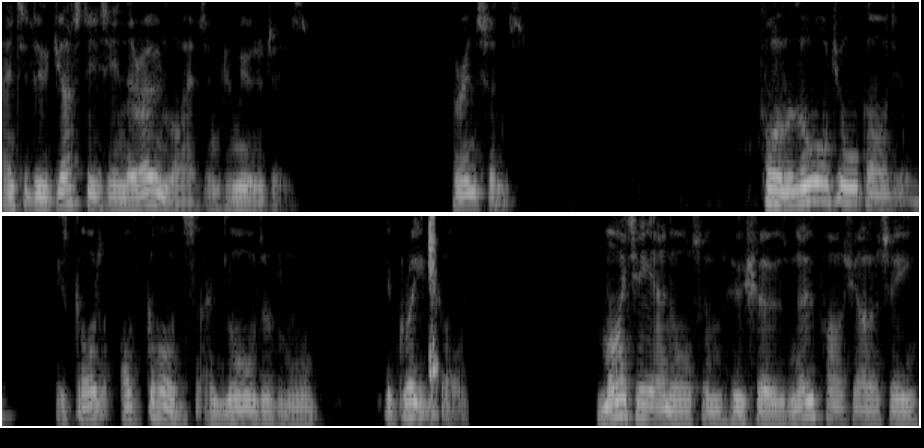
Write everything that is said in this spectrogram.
and to do justice in their own lives and communities. For instance, for the Lord your God is God of gods and Lord of lords, the great God, mighty and awesome, who shows no partiality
